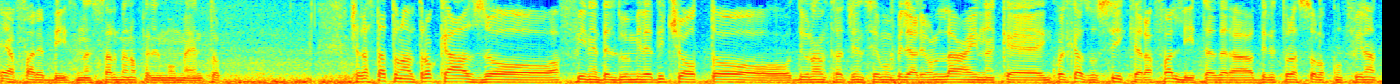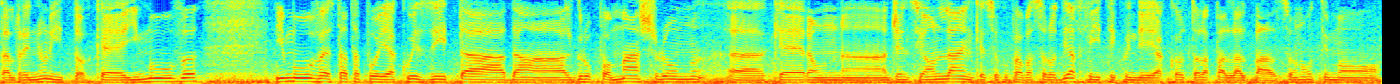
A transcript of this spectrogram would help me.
e a fare business, almeno per il momento. C'era stato un altro caso a fine del 2018 di un'altra agenzia immobiliare online che in quel caso sì che era fallita ed era addirittura solo confinata al Regno Unito, che è eMove Imove è stata poi acquisita dal gruppo Mushroom, eh, che era un'agenzia online che si occupava solo di affitti, quindi ha colto la palla al balzo. Un ottimo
